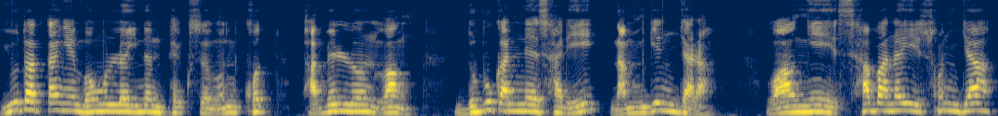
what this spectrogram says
유다 땅에 머물러 있는 백성은 곧 바벨론 왕 느부갓네살이 남긴 자라 왕이 사반의 손자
